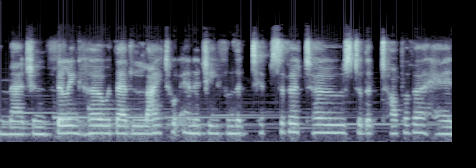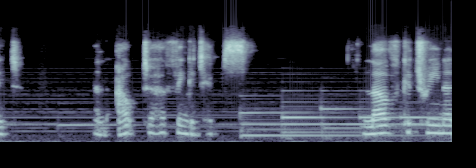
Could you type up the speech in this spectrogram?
Imagine filling her with that light or energy from the tips of her toes to the top of her head and out to her fingertips. Love Katrina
